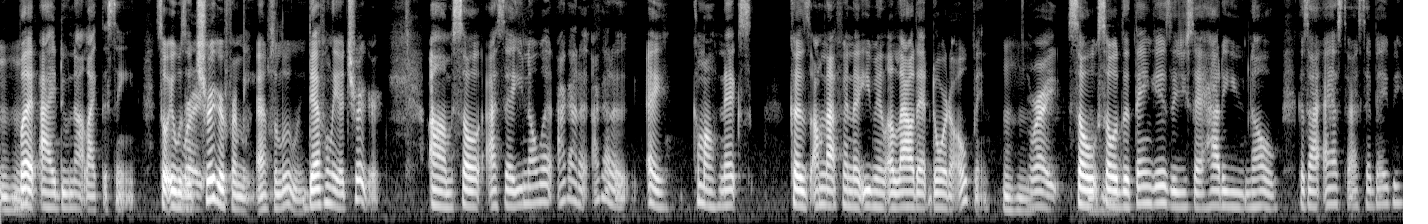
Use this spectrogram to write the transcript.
Mm-hmm. But I do not like the scene. So it was Right. a trigger for me. Absolutely. Definitely a trigger. Um, so I said, you know what? I gotta, I gotta, hey, come on, next. Cause I'm not finna even allow that door to open. Mm-hmm. right. So so the thing is, is you said, how do you know? Because I asked her, I said, baby,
